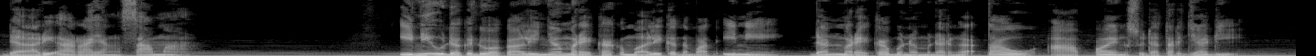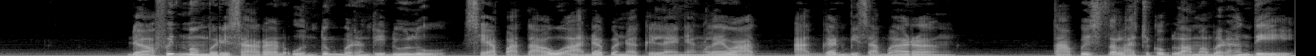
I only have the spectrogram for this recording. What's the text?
dari arah yang sama. Ini udah kedua kalinya mereka kembali ke tempat ini dan mereka benar-benar nggak tahu apa yang sudah terjadi. David memberi saran untuk berhenti dulu, siapa tahu ada pendaki lain yang lewat agar bisa bareng. Tapi setelah cukup lama berhenti,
